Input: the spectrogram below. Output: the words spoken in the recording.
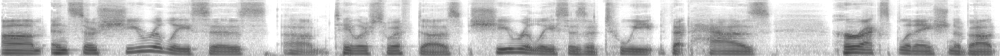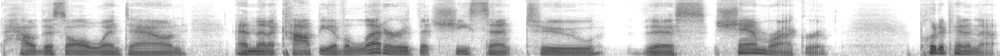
Um, and so she releases, um, Taylor Swift does, she releases a tweet that has her explanation about how this all went down and then a copy of a letter that she sent to this Shamrock group. Put a pin in that.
